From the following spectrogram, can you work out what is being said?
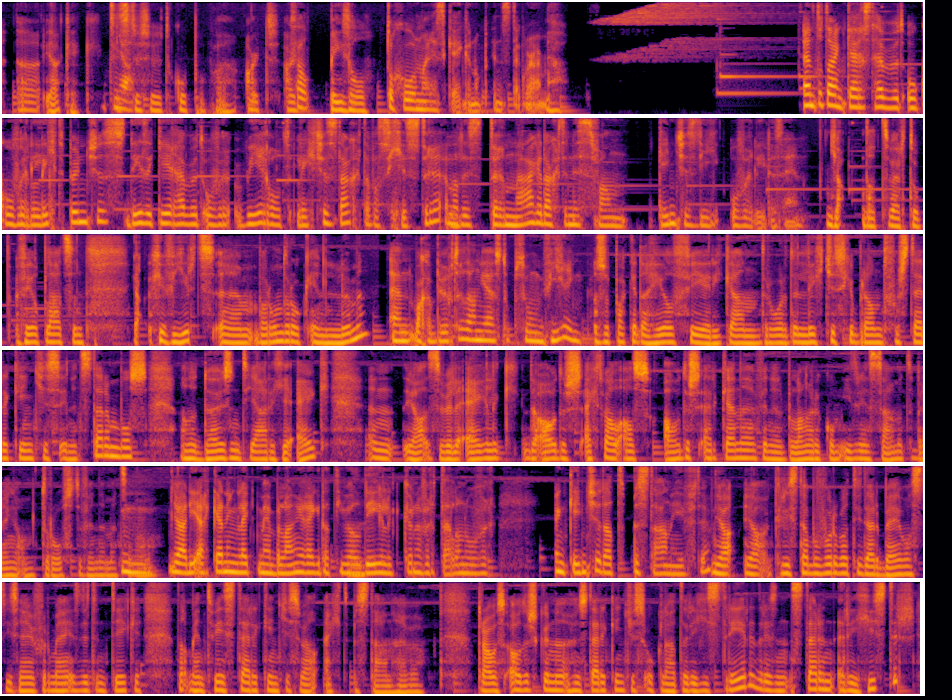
Uh, ja, kijk, het is ja. dus te koop op uh, Art, Art. Toch gewoon maar eens kijken op Instagram. Ja. En tot aan kerst hebben we het ook over lichtpuntjes. Deze keer hebben we het over Wereldlichtjesdag. Dat was gisteren. En dat is ter nagedachtenis van kindjes die overleden zijn. Ja, dat werd op veel plaatsen ja, gevierd, um, waaronder ook in Lummen. En wat gebeurt er dan juist op zo'n viering? Ze pakken dat heel feeriek aan. Er worden lichtjes gebrand voor sterrenkindjes in het Sterrenbos, aan de duizendjarige eik. En ja, ze willen eigenlijk de ouders echt wel als ouders erkennen. Vinden het belangrijk om iedereen samen te brengen om troost te vinden met z'n allen. Ja, die erkenning lijkt mij belangrijk, dat die wel degelijk kunnen vertellen over een kindje dat bestaan heeft. Hè? Ja, ja, Christa bijvoorbeeld, die daarbij was, die zei voor mij is dit een teken dat mijn twee sterrenkindjes wel echt bestaan hebben. Trouwens, ouders kunnen hun sterrenkindjes ook laten registreren. Er is een sterrenregister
